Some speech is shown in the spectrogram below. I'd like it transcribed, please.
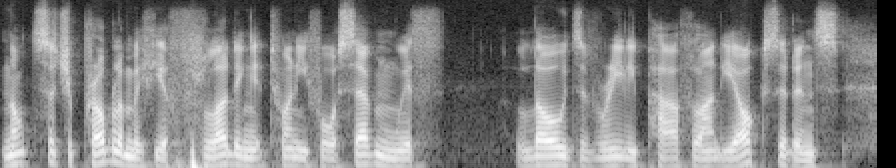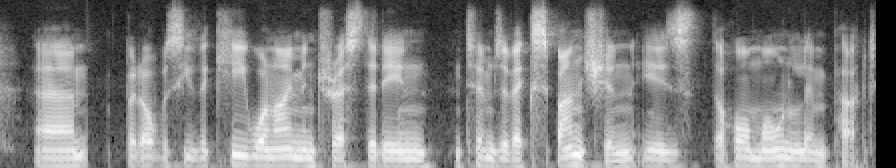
Not such a problem if you're flooding it 24/7 with loads of really powerful antioxidants. Um, but obviously, the key one I'm interested in in terms of expansion is the hormonal impact.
